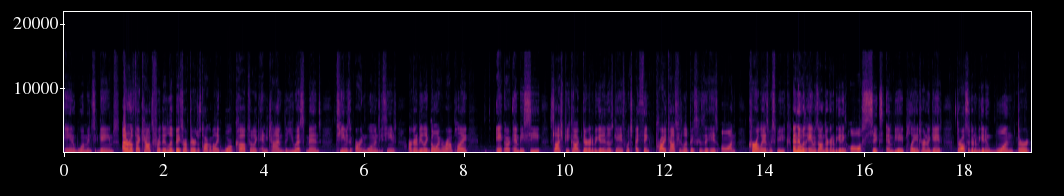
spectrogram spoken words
and Women's Games. I don't know if that counts for the Olympics or if they're just talking about like World Cups or like anytime the U.S. men's teams or in women's teams are going to be like going around playing. NBC uh, slash Peacock, they're going to be getting those games, which I think probably counts for the Olympics because it is on currently as we speak. And then with Amazon, they're going to be getting all six NBA play-in tournament games. They're also going to be getting one third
